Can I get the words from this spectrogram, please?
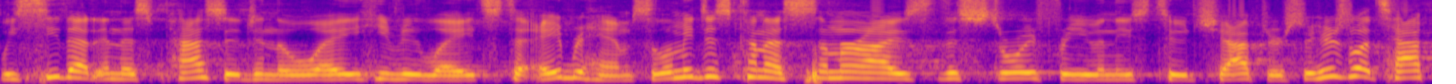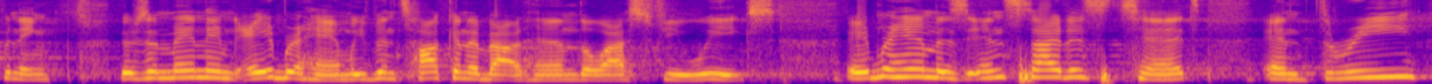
We see that in this passage in the way he relates to Abraham. So let me just kind of summarize this story for you in these two chapters. So here's what's happening there's a man named Abraham. We've been talking about him the last few weeks. Abraham is inside his tent, and three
